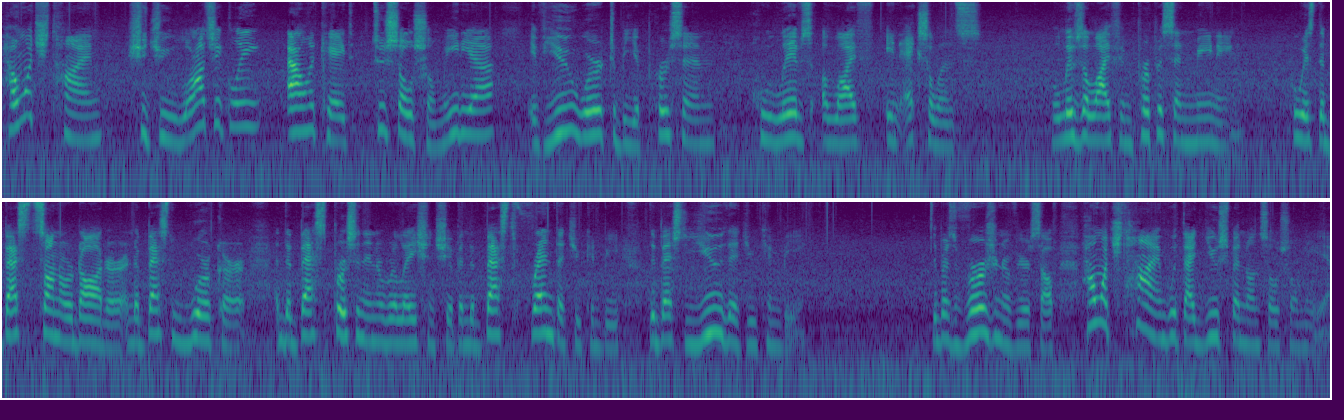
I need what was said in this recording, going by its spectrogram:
how much time should you logically allocate to social media if you were to be a person who lives a life in excellence, who lives a life in purpose and meaning, who is the best son or daughter, and the best worker, and the best person in a relationship, and the best friend that you can be, the best you that you can be, the best version of yourself, how much time would that you spend on social media?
